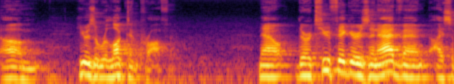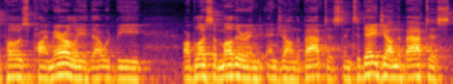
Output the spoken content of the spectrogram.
Um, he was a reluctant prophet. Now, there are two figures in Advent, I suppose, primarily. That would be our Blessed Mother and, and John the Baptist. And today, John the Baptist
